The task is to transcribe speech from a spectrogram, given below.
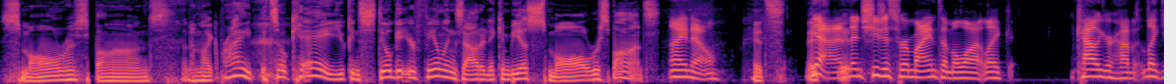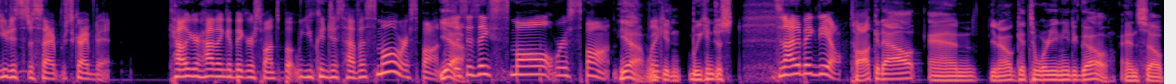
small response. And I'm like, right, it's okay. You can still get your feelings out and it can be a small response. I know. It's, it's yeah. And it- then she just reminds him a lot like, Cal, you're having, like you just described, described it. Cal, you're having a big response, but you can just have a small response. Yeah. This is a small response. yeah, we Like, can we can just It's not a big deal. talk it out and you know get to where you need to go. And so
